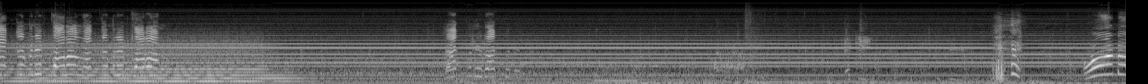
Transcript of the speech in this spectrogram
একটা মিনিট দাঁড়ান একটা মিনিট দাঁড়ান। এক মিনিট এক মিনিট। ও না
